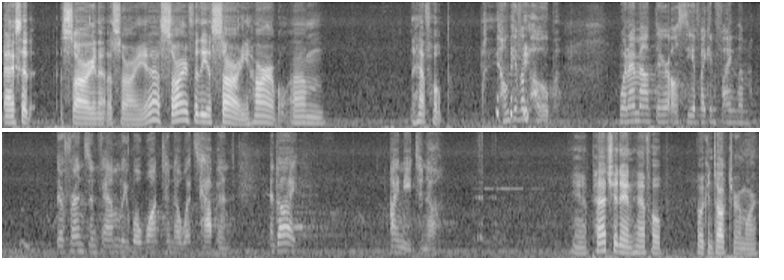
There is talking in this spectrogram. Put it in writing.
I said sorry, not sorry. Yeah, sorry for the Asari. Horrible. Um... Have hope. Don't give up hope. When I'm out there, I'll see if I can find them. Their friends and family will want to know what's happened. And I... I need to know. Yeah, patch it in, have hope. Oh, we can talk to her more.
